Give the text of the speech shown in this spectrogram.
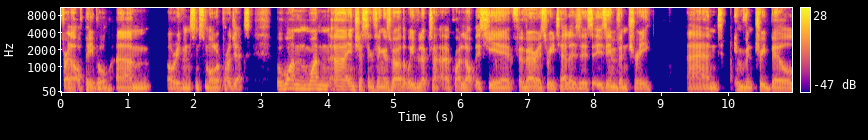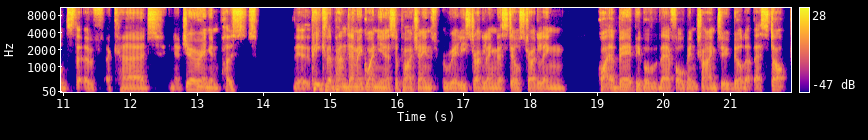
for a lot of people. Um, or even some smaller projects. But one one uh, interesting thing as well that we've looked at uh, quite a lot this year for various retailers is is inventory and inventory builds that have occurred, you know, during and post the peak of the pandemic when, you know, supply chains really struggling. They're still struggling quite a bit. People therefore been trying to build up their stock.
